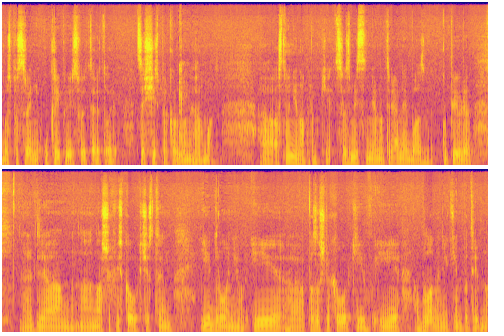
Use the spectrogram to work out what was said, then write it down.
безпосередньо укріплюють свою територію. Це шість прикордонних громад. Е, Основні напрямки це зміцнення матеріальної бази, купівля е, для наших військових частин і дронів, і е, позашляховиків, і обладнання, яке їм потрібно.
